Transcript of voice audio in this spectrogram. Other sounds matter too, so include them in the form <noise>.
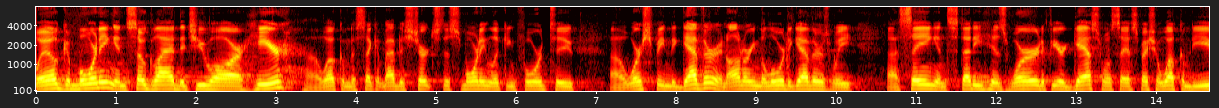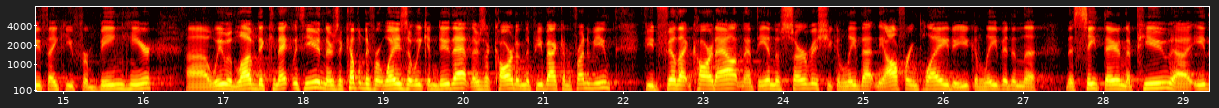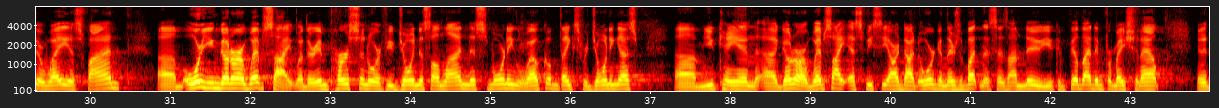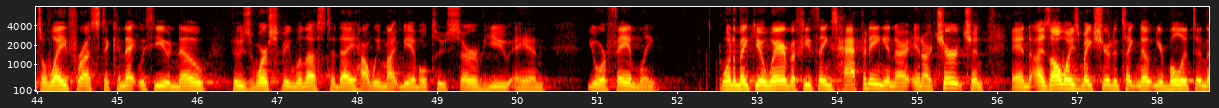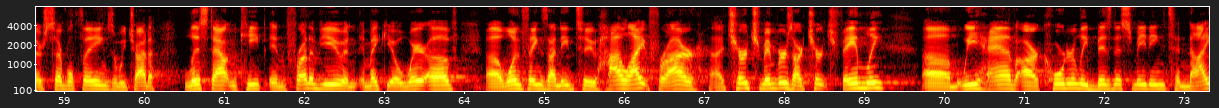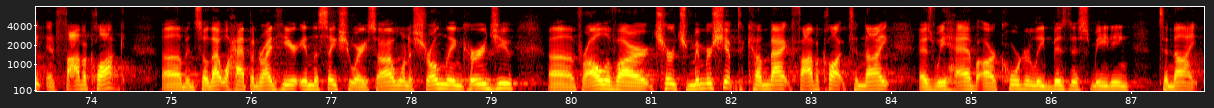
Well, good morning, and so glad that you are here. Uh, welcome to Second Baptist Church this morning. Looking forward to uh, worshiping together and honoring the Lord together as we uh, sing and study His Word. If you're a guest, I want to say a special welcome to you. Thank you for being here. Uh, we would love to connect with you, and there's a couple different ways that we can do that. There's a card in the pew back in front of you. If you'd fill that card out, and at the end of service, you can leave that in the offering plate, or you can leave it in the the seat there in the pew. Uh, either way is fine. Um, or you can go to our website, whether in person or if you've joined us online this morning. Welcome. Thanks for joining us. Um, you can uh, go to our website, sbcr.org, and there's a button that says I'm new. You can fill that information out, and it's a way for us to connect with you and know who's worshiping with us today, how we might be able to serve you and your family. I want to make you aware of a few things happening in our, in our church, and and as always, make sure to take note in your bulletin. There's several things that we try to list out and keep in front of you and, and make you aware of. Uh, one of the things I need to highlight for our uh, church members, our church family, um, we have our quarterly business meeting tonight at 5 o'clock. Um, and so that will happen right here in the sanctuary. So I want to strongly encourage you uh, for all of our church membership to come back 5 o'clock tonight as we have our quarterly business meeting tonight.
